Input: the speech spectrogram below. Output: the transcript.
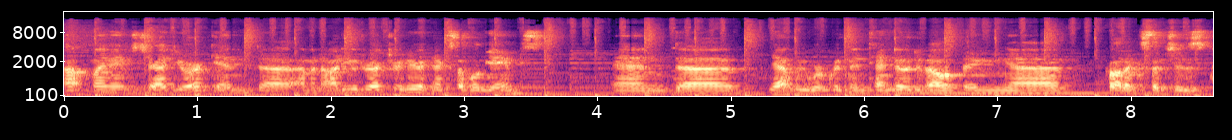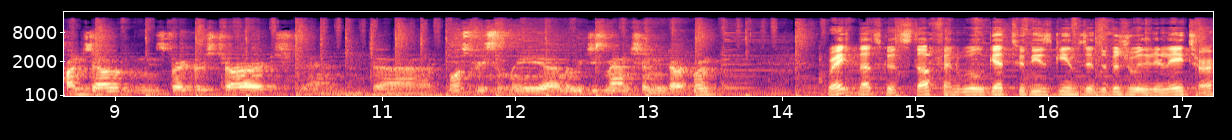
Oh, my name is Chad York, and uh, I'm an audio director here at Next Level Games. And uh, yeah, we work with Nintendo developing uh, products such as Punch Out and Striker's Charge, and uh, most recently uh, Luigi's Mansion Dark Moon. Great, that's good stuff, and we'll get to these games individually later.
